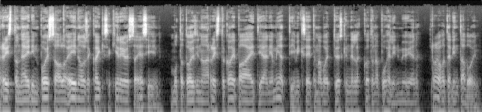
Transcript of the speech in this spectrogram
Riston äidin poissaolo ei nouse kaikissa kirjoissa esiin, mutta toisinaan Risto kaipaa äitiään ja miettii, miksei tämä voi työskennellä kotona puhelinmyyjänä, rauhoitelin tavoin.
